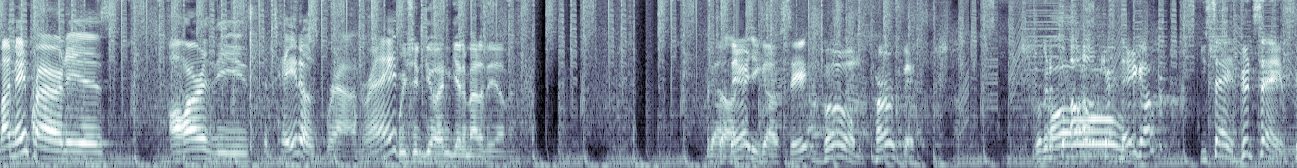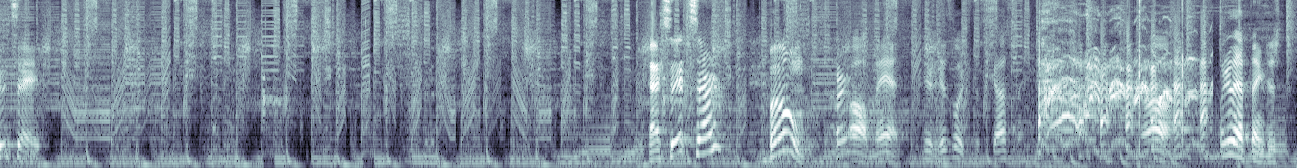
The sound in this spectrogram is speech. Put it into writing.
My main priority is, are these potatoes brown, right? We should go ahead and get them out of the oven. There you go, see? Boom, perfect. We're gonna put, oh, okay, there you go. You save, good save, good save. That's it, sir. Boom. Oh man, dude, his looks disgusting. oh, look at that thing just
